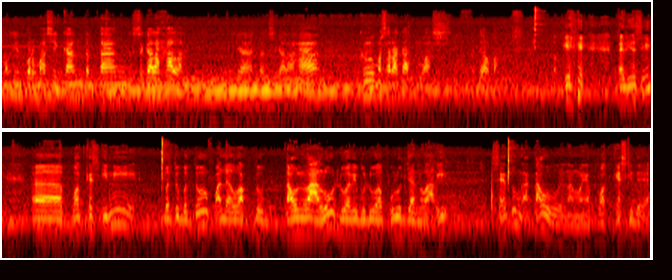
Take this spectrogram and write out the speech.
menginformasikan tentang segala hal lah ya tentang segala hal ke masyarakat luas itu apa? Oke, kayaknya sih eh, podcast ini betul-betul pada waktu tahun lalu 2020 Januari saya tuh nggak tahu namanya podcast gitu ya.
